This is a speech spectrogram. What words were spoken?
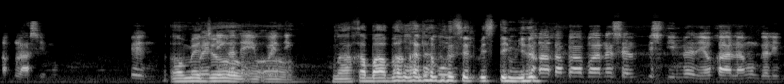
kaklase mo. Yun, oh, medyo pwedeng ano eh, pwedeng- nakakababa nga naman ng self-esteem yun. nakakababa ng self-esteem yan. Yung kala mo galing.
